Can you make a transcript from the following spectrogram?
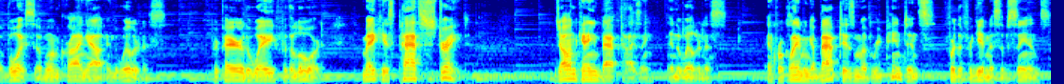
a voice of one crying out in the wilderness. Prepare the way for the Lord, make his path straight. John came baptizing in the wilderness and proclaiming a baptism of repentance for the forgiveness of sins.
